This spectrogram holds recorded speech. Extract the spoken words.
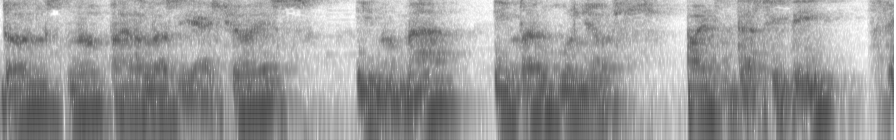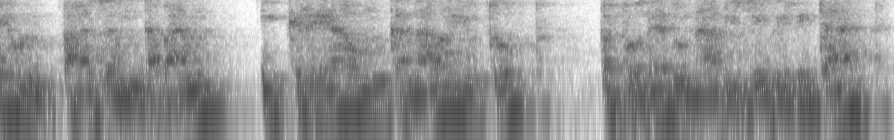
doncs no parles i això és inhumà i vergonyós. Vaig decidir fer un pas endavant i crear un canal YouTube per poder donar visibilitat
